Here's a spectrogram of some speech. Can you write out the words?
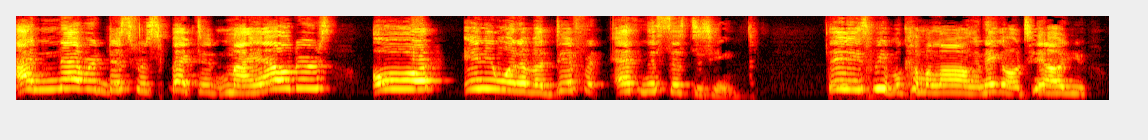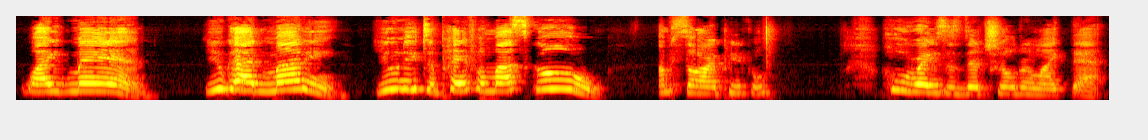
I never disrespected my elders or anyone of a different ethnicity. These people come along and they're going to tell you, white man, you got money. You need to pay for my school. I'm sorry, people. Who raises their children like that?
